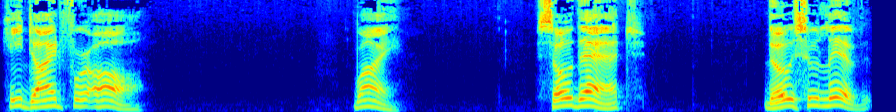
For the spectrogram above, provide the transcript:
He died for all. Why? so that those who live,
